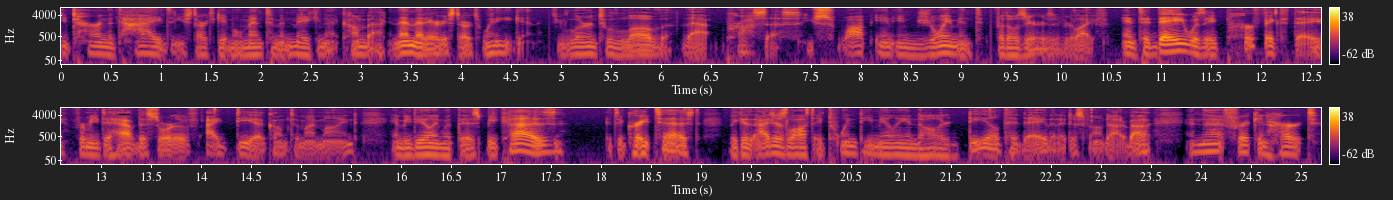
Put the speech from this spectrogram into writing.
you turn the tides and you start to get momentum and making that comeback. And then that area starts winning again. You learn to love that process. You swap in enjoyment for those areas of your life. And today was a perfect day for me to have this sort of idea come to my mind and be dealing with this because it's a great test because I just lost a $20 million deal today that I just found out about. And that freaking hurt.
